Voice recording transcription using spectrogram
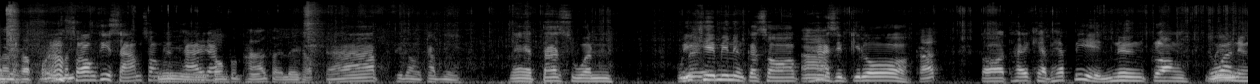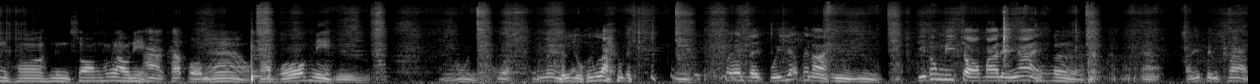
นั่นนะครับเอามัน ซองที่สามซองสุดท้ายครัซบองสุดท้ายใส่เลยครับ ครับ พี่น้องครับนี่ในอัตราส่วนหนึ่วีงเคมีหนึ่งกระสอบ อ่าห้าสิบกิโล ครับ ต่อไทยแคปแฮปปี้หนึ่งกล่อง หรือว่าหหนึ่นึ่งงห่อหนึ่งซองของเรานี่อ่าครับผมอ้าวครับผมนี่นี่เอานี่ขวดขึ้นมามันอยู่ข้างล่างไปอืมเพิ่นใส่ปุ๋ยเยอะไปหน่อยอืมอืมที่ต้องมีจอบมาเดี๋ยวง่ายเอออ่าอันนี้เป็นคราด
